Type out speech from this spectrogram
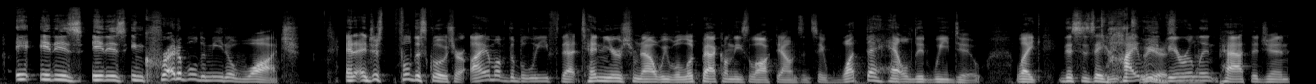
it, it is it is incredible to me to watch. And, and just full disclosure, I am of the belief that 10 years from now, we will look back on these lockdowns and say, what the hell did we do? Like, this is a highly years from virulent pathogen,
